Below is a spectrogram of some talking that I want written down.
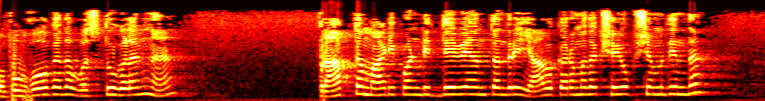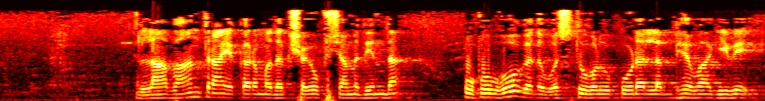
ಉಪಭೋಗದ ವಸ್ತುಗಳನ್ನು ಪ್ರಾಪ್ತ ಮಾಡಿಕೊಂಡಿದ್ದೇವೆ ಅಂತಂದ್ರೆ ಯಾವ ಕರ್ಮದ ಕ್ಷಯೋಕ್ಷಮದಿಂದ ಲಾಭಾಂತರಾಯ ಕರ್ಮದ ಕ್ಷಯೋಕ್ಷಮದಿಂದ ಉಪಭೋಗದ ವಸ್ತುಗಳು ಕೂಡ ಲಭ್ಯವಾಗಿವೆ.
